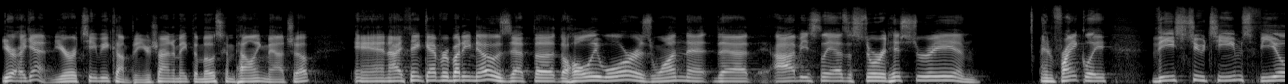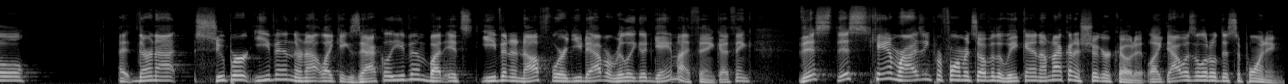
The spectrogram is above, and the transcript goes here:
you're again you're a TV company. You're trying to make the most compelling matchup. And I think everybody knows that the the Holy War is one that that obviously has a storied history, and and frankly, these two teams feel uh, they're not super even. They're not like exactly even, but it's even enough where you'd have a really good game. I think. I think this this Cam Rising performance over the weekend, I'm not going to sugarcoat it. Like that was a little disappointing,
